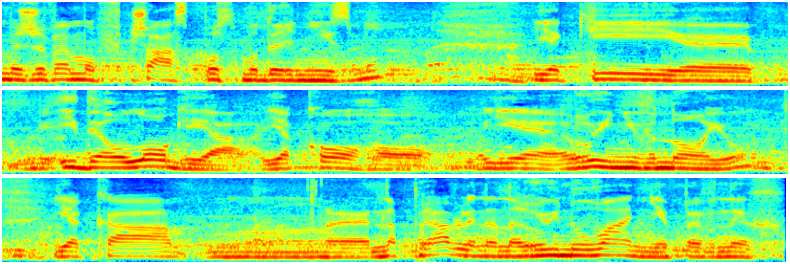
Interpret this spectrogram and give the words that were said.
Ми живемо в час постмодернізму, який е, ідеологія якого є руйнівною, яка е, направлена на руйнування певних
